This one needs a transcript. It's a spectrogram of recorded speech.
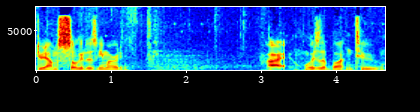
Dude, I'm so good at this game already. Alright, where's the button to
